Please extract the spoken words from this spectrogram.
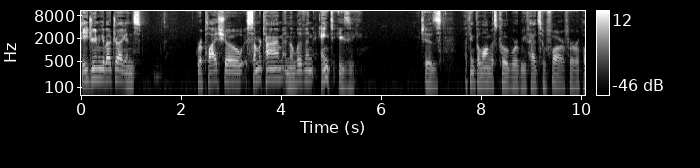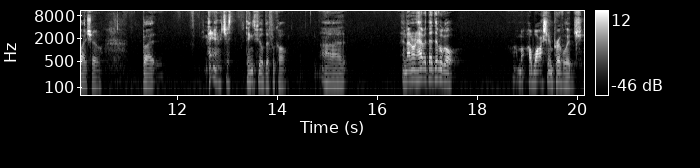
Daydreaming about dragons. Reply show summertime and the living ain't easy, which is, I think, the longest code word we've had so far for a reply show. But man, it's just things feel difficult. Uh, and I don't have it that difficult. I'm awash in privilege,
